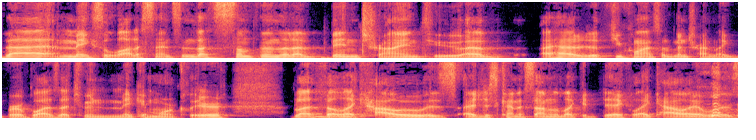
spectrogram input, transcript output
that makes a lot of sense, and that's something that I've been trying to. I've I had a few clients that have been trying to like verbalize that to and make it more clear. But I felt mm-hmm. like how it was. I just kind of sounded like a dick, like how I was.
